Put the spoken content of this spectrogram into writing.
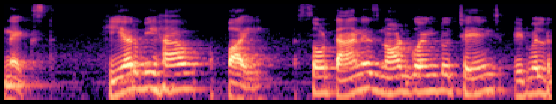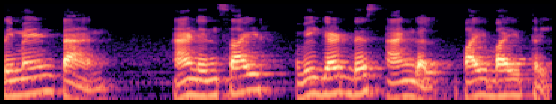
Next, here we have pi. So tan is not going to change, it will remain tan and inside we get this angle pi by 3.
